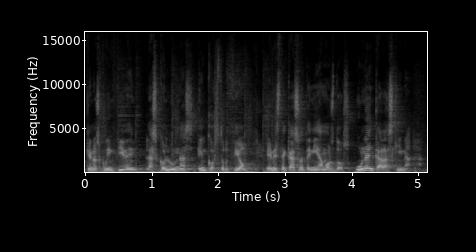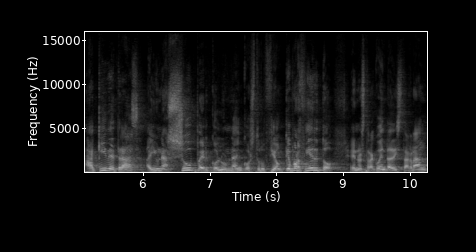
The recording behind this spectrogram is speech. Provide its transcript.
que nos coinciden las columnas en construcción. En este caso teníamos dos, una en cada esquina. Aquí detrás hay una super columna en construcción, que por cierto, en nuestra cuenta de Instagram,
